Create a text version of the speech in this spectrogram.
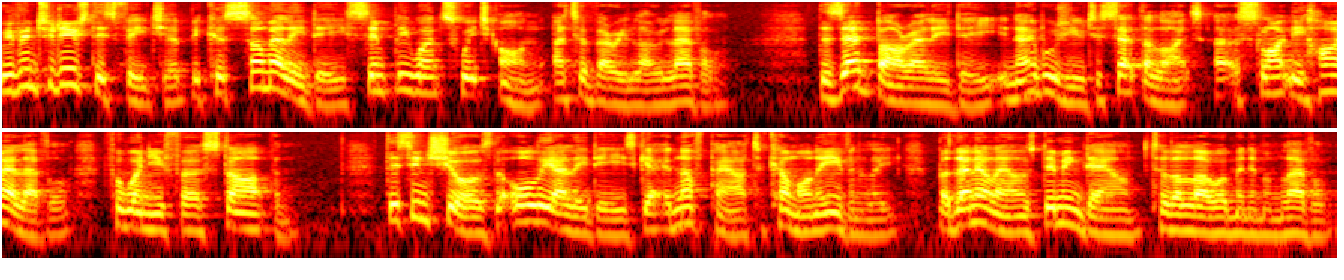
We've introduced this feature because some LEDs simply won't switch on at a very low level. The Z-bar LED enables you to set the lights at a slightly higher level for when you first start them. This ensures that all the LEDs get enough power to come on evenly, but then allows dimming down to the lower minimum level.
